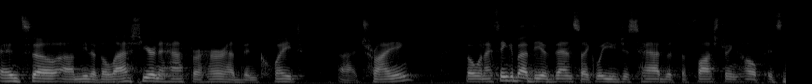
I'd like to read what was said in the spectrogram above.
And so, um, you know, the last year and a half for her have been quite uh, trying. But when I think about the events like what you just had with the Fostering Hope, it's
